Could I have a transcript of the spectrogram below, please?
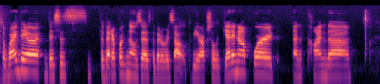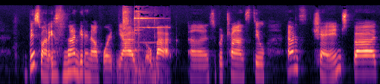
so right there this is the better prognosis the better result we are actually getting upward and kinda this one is not getting upward. Yes, go back. And super trend still haven't changed, but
